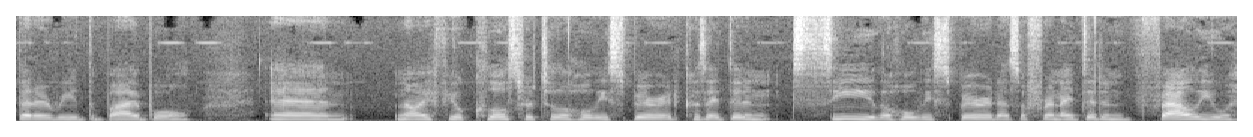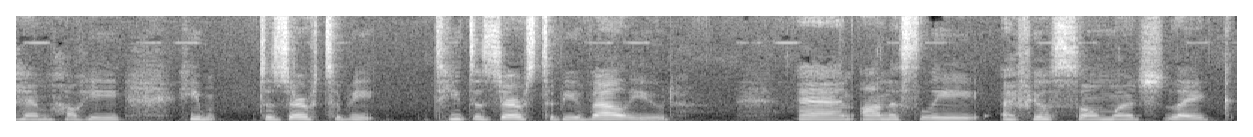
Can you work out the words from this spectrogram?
that I read the Bible. And now I feel closer to the Holy Spirit because I didn't see the Holy Spirit as a friend. I didn't value him how he he deserves to be he deserves to be valued. And honestly, I feel so much like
